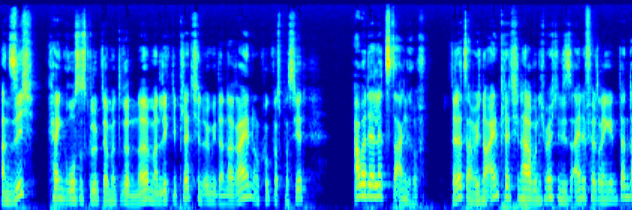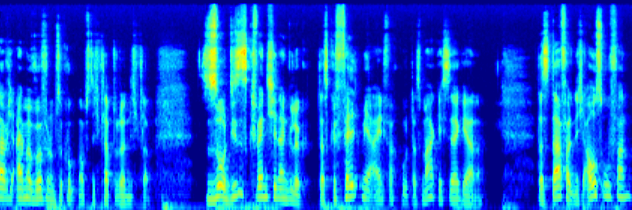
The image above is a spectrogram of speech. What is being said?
an sich kein großes Glück damit drin. Ne? Man legt die Plättchen irgendwie dann da rein und guckt, was passiert. Aber der letzte Angriff. Der letzte Angriff, wenn ich nur ein Plättchen habe und ich möchte in dieses eine Feld reingehen, dann darf ich einmal würfeln, um zu gucken, ob es nicht klappt oder nicht klappt. So, dieses Quäntchen an Glück, das gefällt mir einfach gut. Das mag ich sehr gerne. Das darf halt nicht ausufern.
